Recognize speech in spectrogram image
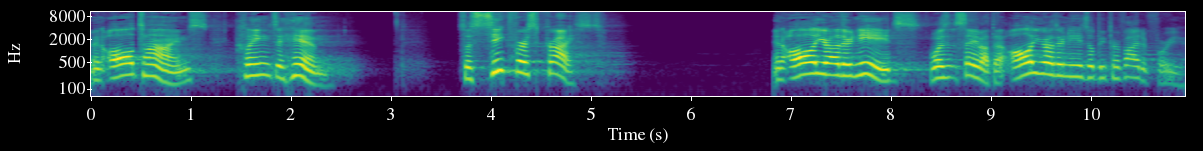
In all times, cling to Him so seek first Christ. And all your other needs, what does it say about that? All your other needs will be provided for you.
